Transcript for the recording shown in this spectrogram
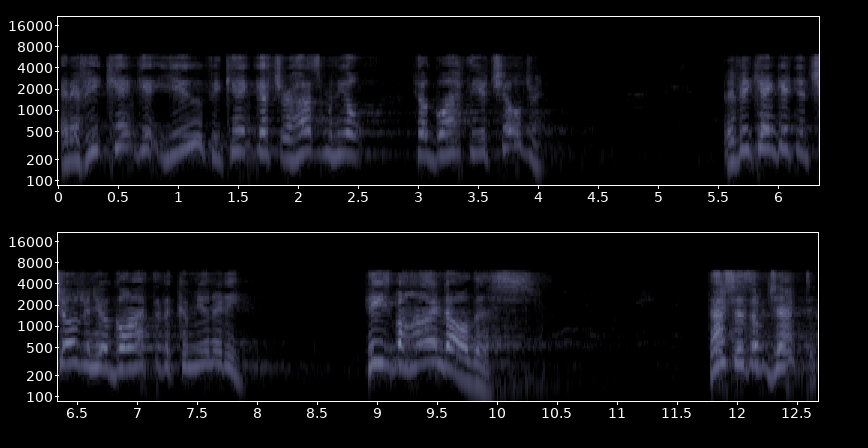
And if he can't get you, if he can't get your husband, he'll, he'll go after your children. If he can't get your children, he'll go after the community. He's behind all this. That's his objective.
